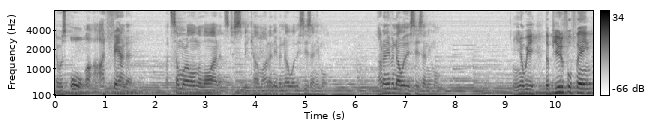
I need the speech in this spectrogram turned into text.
it was all, I'd found it. But somewhere along the line, it's just become, I don't even know what this is anymore. I don't even know what this is anymore. And you know, we, the beautiful thing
